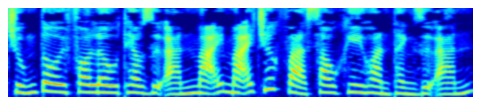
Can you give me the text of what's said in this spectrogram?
Chúng tôi follow theo dự án mãi mãi trước và sau khi hoàn thành dự án.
